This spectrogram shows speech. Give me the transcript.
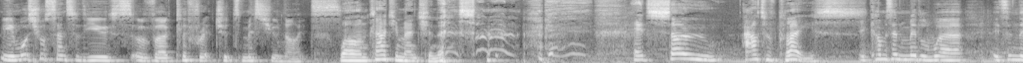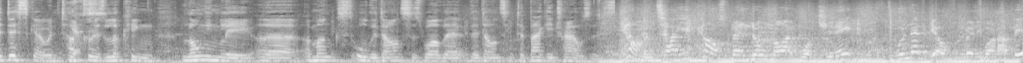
Ian, what's your sense of the use of uh, Cliff Richard's "Miss You Nights"? Well, I'm glad you mentioned this. it's so out of place. It comes in the middle where it's in the disco and Tucker Yes. is looking longingly uh, amongst all the dancers while they're, they're dancing to baggy trousers. Come and take you can't spend all night watching it. We'll never get off with anyone up here.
